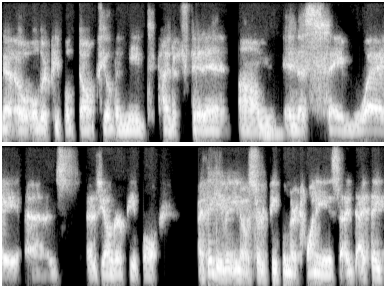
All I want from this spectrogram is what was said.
that older people don't feel the need to kind of fit in um, in the same way as as younger people. I think even you know sort of people in their twenties. I, I, think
